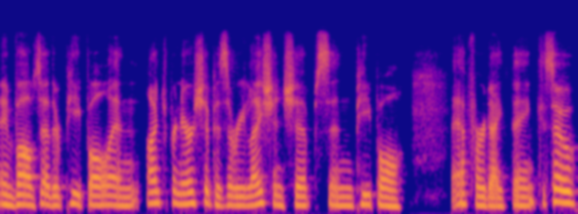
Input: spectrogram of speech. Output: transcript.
involves other people, and entrepreneurship is a relationships and people effort, I think. So,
